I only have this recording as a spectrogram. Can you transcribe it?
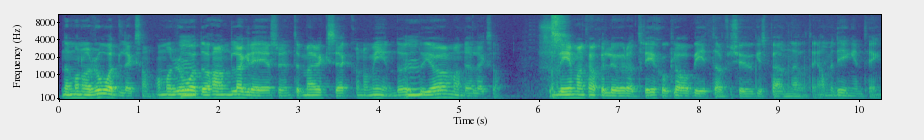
När man har råd liksom. Har man råd att handla grejer så det inte märks i ekonomin, då, då gör man det liksom. Så blir man kanske lurad tre chokladbitar för 20 spänn eller någonting. Ja men det är ingenting.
